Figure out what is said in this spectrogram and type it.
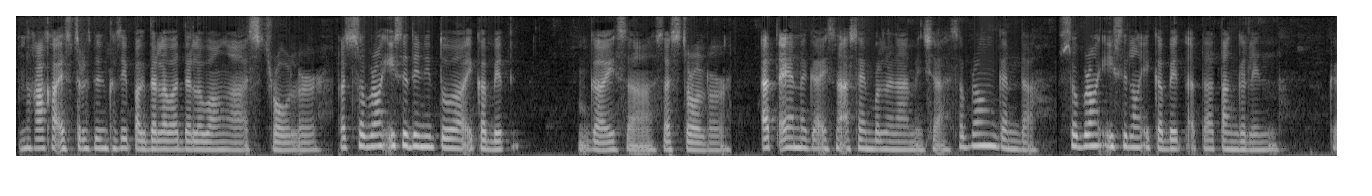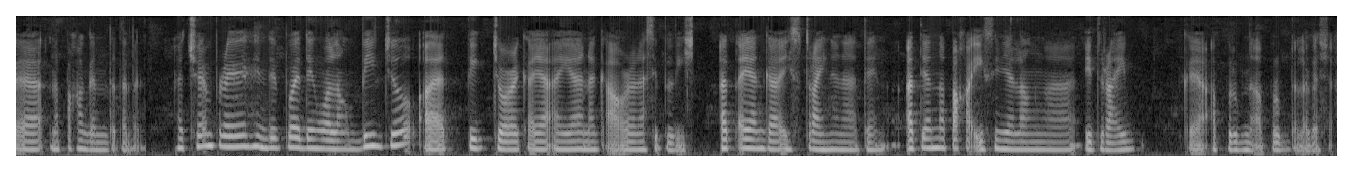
Nakaka-stress din kasi pag dalawa-dalawang uh, stroller. At sobrang easy din ito uh, ikabit guys uh, sa stroller. At ayan na guys, na-assemble na namin siya. Sobrang ganda. Sobrang easy lang ikabit at uh, tanggalin. Kaya napakaganda talaga. At syempre, hindi pwedeng walang video at picture. Kaya ayan, nag-aura na si Felicia. At ayan guys, try na natin. At yan, napaka-easy niya lang uh, i-drive. Kaya approve na approve talaga siya.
